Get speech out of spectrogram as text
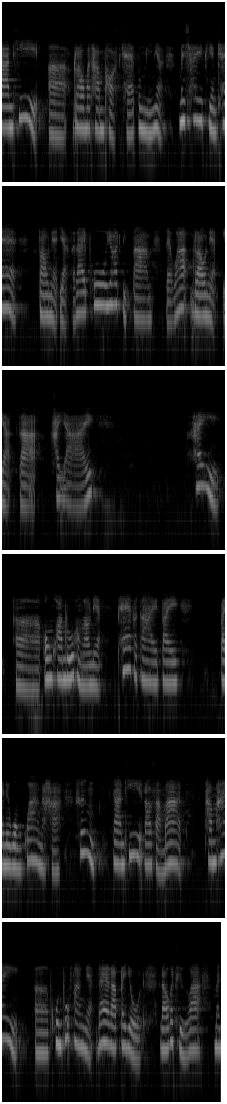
การที่เรามาทำพอดแคสต์ตรงนี้เนี่ย ไม่ใช่เพียงแค่เราเนี่ยอยากจะได้ผู้ยอดติดตาม แต่ว่าเราเนี่ยอยากจะขยาย ให้อองค์ความรู้ของเราเนี่ยแพร่กระจายไปไปในวงกว้างนะคะ ซึ่ง การที่เราสามารถทำให้คุณผู้ฟังเนี่ยได้รับประโยชน์ เราก็ถือว่ามัน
